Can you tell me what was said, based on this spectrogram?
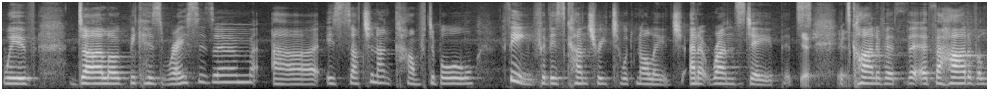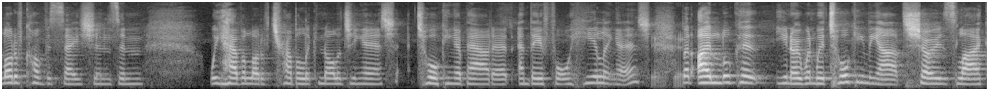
with dialogue because racism uh, is such an uncomfortable thing for this country to acknowledge, and it runs deep. It's, yeah, yeah. it's kind of at the, at the heart of a lot of conversations. And we have a lot of trouble acknowledging it, talking about it, and therefore healing it. Yeah, yeah. But I look at, you know, when we're talking the arts, shows like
